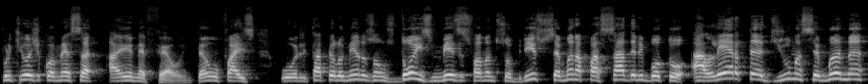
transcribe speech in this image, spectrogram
porque hoje começa a NFL. Então faz. Ele está pelo menos há uns dois meses falando sobre isso. Semana passada ele botou alerta de uma semana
